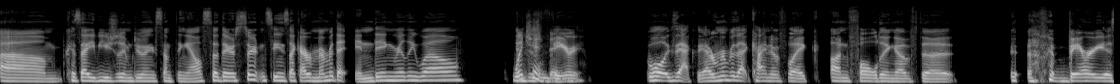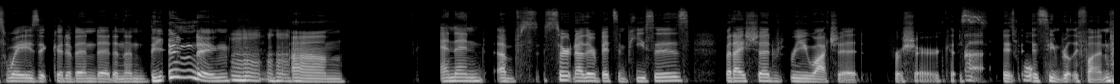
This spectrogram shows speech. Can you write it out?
um because i usually am doing something else so there's certain scenes like i remember the ending really well Which ending? very- well exactly i remember that kind of like unfolding of the various ways it could have ended and then the ending Mhm, mhm. um and then um, s- certain other bits and pieces but i should rewatch it for sure because Uh, it, it seemed really fun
